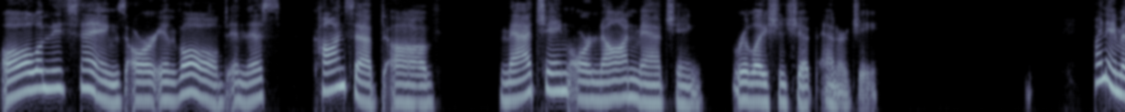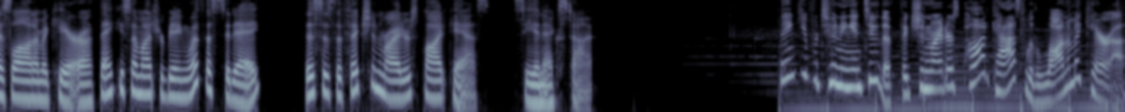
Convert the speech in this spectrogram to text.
All of these things are involved in this concept of matching or non matching relationship energy. My name is Lana McAra. Thank you so much for being with us today. This is the Fiction Writers Podcast. See you next time. Thank you for tuning into the Fiction Writers Podcast with Lana McAra,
